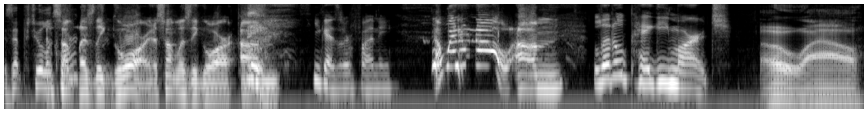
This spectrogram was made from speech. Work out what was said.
Is that Petula that's Clark? not Lesley Gore. That's not Lesley Gore. Um, You guys are funny. oh, I don't know. Um, Little Peggy March. Oh wow.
